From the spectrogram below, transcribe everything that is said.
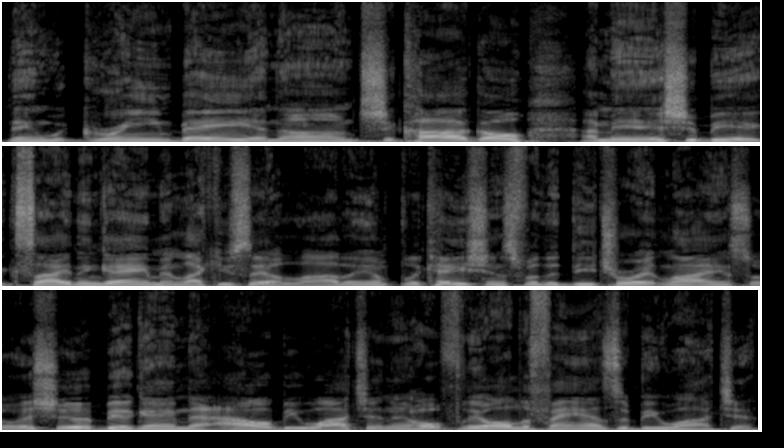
than with Green Bay and um, Chicago. I mean, it should be an exciting game. And like you said, a lot of implications for the Detroit Lions. So it should be a game that I'll be watching and hopefully all the fans would be watching.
